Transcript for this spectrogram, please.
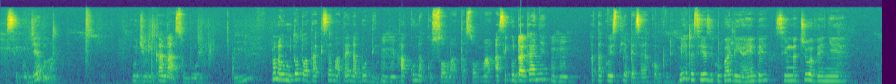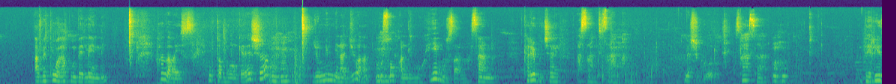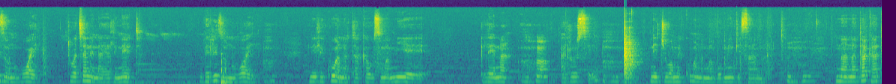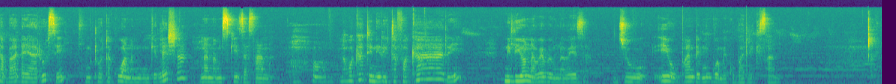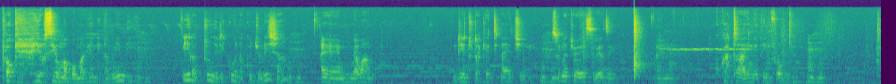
Siku njema hujulikana asubuhi. Unaona huyu mtoto hata akisema ataenda boarding, hakuna kusoma atasoma. Asikudanganye. Atakuistia pesa yako bure. Mi hata siwezi kubali aende, si unajua venye amekuwa hapo mbeleni. Otherwise mtamuongelesha juu mimi najua kusoma ni muhimu sana. Sana. Karibu chai. Asante sana. Nashukuru. Sasa the reason why tuachane na Yalinet. The reason why nilikuwa nataka usimamie Lena harusi ni juu amekuwa na mambo mingi sana. Na nataka hata baada ya harusi mtu atakuwa anamuongelesha na namsikiza sana. Na wakati nilitafakari niliona wewe unaweza juu hiyo upande Mungu amekubariki sana. Okay, hiyo sio mambo mageni na mimi mm -hmm. ila tu nilikuwa na kujulisha mm -hmm. eh, mume wangu ndiye tutaketi naye chini. mm -hmm. Si unajua yeye siwezi I know. kukataa anything from you. Mhm.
